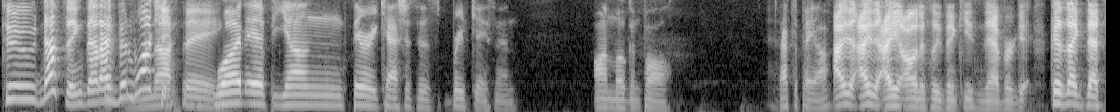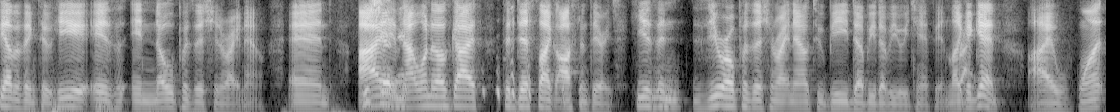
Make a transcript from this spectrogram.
to nothing that I've been watching. Nothing. what if Young Theory cashes his briefcase in on Logan Paul? That's a payoff. I, I I honestly think he's never get because like that's the other thing too. He is in no position right now, and I am not one of those guys to dislike Austin Theory. He is in mm-hmm. zero position right now to be WWE champion. Like again, I want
